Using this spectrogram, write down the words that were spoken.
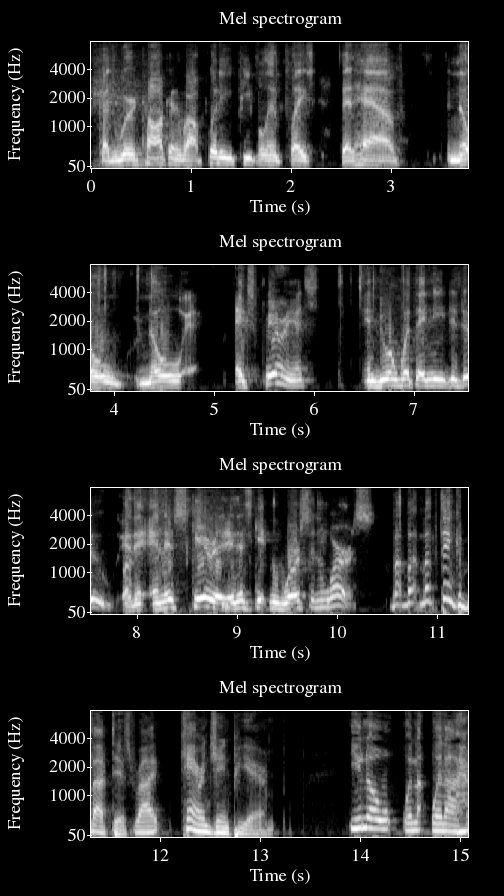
because we're talking about putting people in place that have no no experience in doing what they need to do, and it, and it's scary, and it's getting worse and worse. But but but think about this, right? Karen Jean Pierre. You know when when I,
